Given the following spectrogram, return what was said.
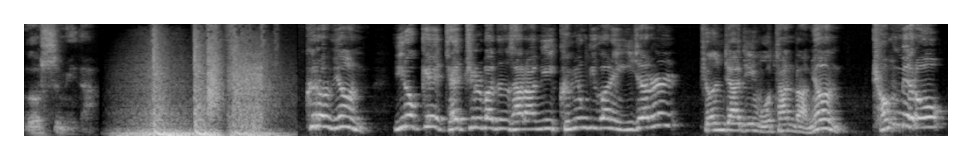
없습니다. 그러면 이렇게 대출받은 사람이 금융기관의 이자를 변제하지 못한다면 경매로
